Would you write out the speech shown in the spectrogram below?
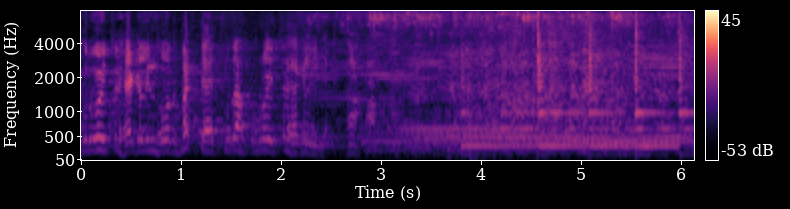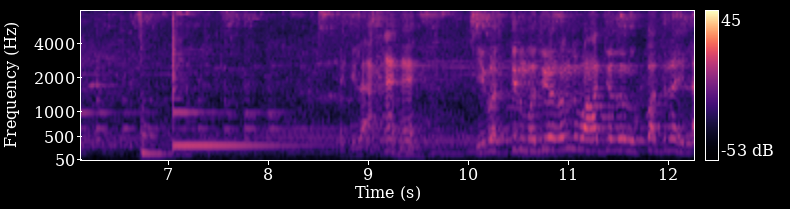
ಪುರೋಹಿತರು ಹೆಗಲಿಂದ ಹೋದ ಬಟ್ಟೆ ಪುರಾ ಪುರೋಹಿತರ ಹೆಗಲಿಗೆ. ಅಡ್ಡಿಲ್ಲ ಇವತ್ತಿನ ಮದುವೆಯಲ್ಲೊಂದು ವಾದ್ಯದವ್ರ ಉಪದ್ರ ಇಲ್ಲ.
